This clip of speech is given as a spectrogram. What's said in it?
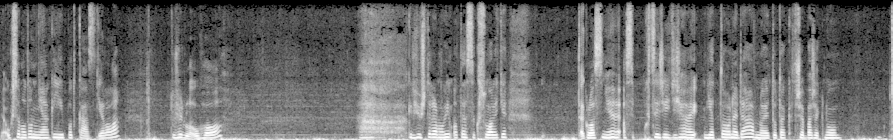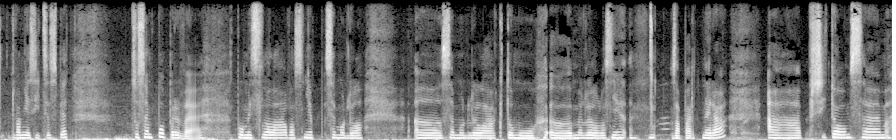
Já už jsem o tom nějaký podcast dělala, to je dlouho. Když už teda mluvím o té sexualitě, tak vlastně asi chci říct, že je to nedávno, je to tak třeba řeknu dva měsíce zpět, co jsem poprvé pomyslela, vlastně se modlila, se modlila k tomu, uh, modlila vlastně za partnera, a přitom jsem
